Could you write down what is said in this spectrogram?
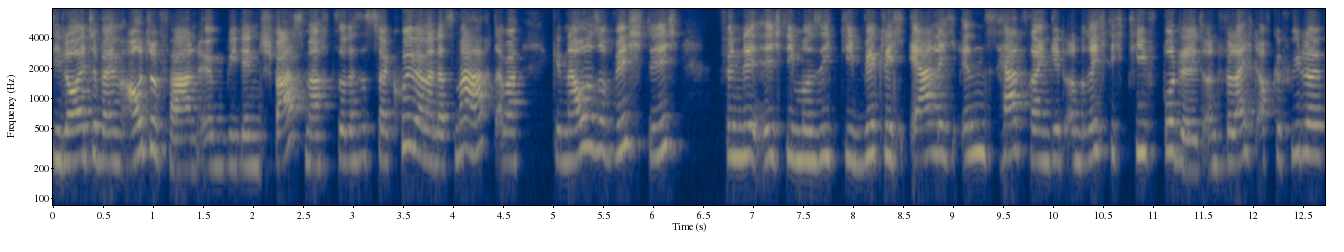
die Leute beim Autofahren irgendwie den Spaß macht. So, das ist zwar cool, wenn man das macht, aber genauso wichtig finde ich die Musik, die wirklich ehrlich ins Herz reingeht und richtig tief buddelt und vielleicht auch Gefühle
